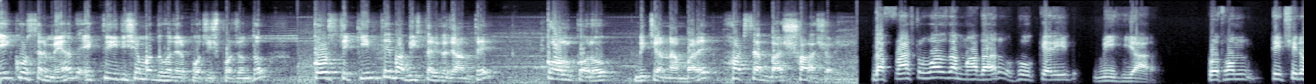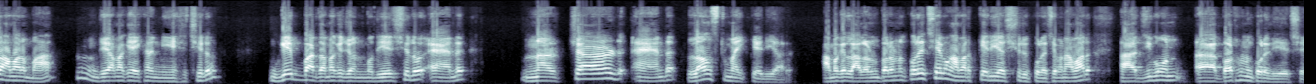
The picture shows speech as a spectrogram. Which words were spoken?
এই কোর্সের মেয়াদ একত্রিশ ডিসেম্বর দুহাজার পঁচিশ পর্যন্ত। কোর্সটি কিনতে বা বিস্তারিত জানতে কল করো নিচের নাম্বারে, হোয়াটসঅ্যাপ বা সরাসরি। The first was the mother who carried me here প্রথমটি ছিল আমার মা যে আমাকে এখানে নিয়ে এসেছিল। গেভ বার্থ আমাকে জন্ম দিয়েছিল and nurtured and launched my career আমাকে লালন পালন করেছে এবং আমার ক্যারিয়ার শুরু করেছে মানে আমার জীবন গঠন করে দিয়েছে।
